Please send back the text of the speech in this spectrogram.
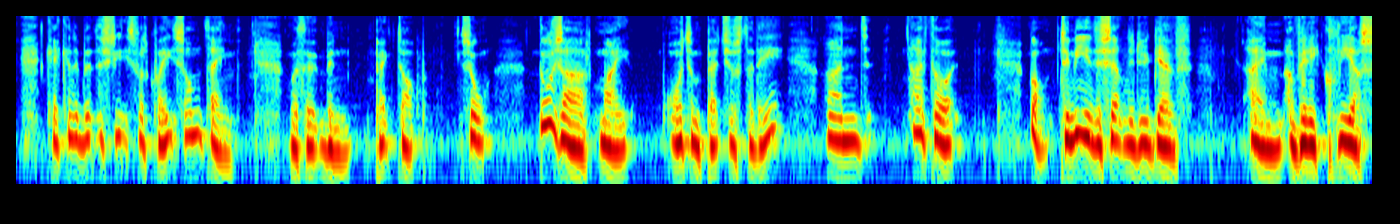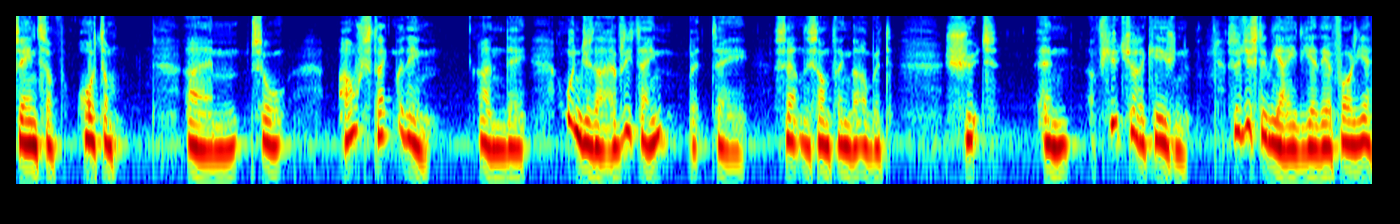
kicking about the streets for quite some time without being picked up. So those are my autumn pictures today, and I thought, well, to me they certainly do give um, a very clear sense of autumn. Um, so I'll stick with him, and uh, I wouldn't do that every time, but uh, certainly something that I would shoot in a future occasion. So just a wee idea there for you.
